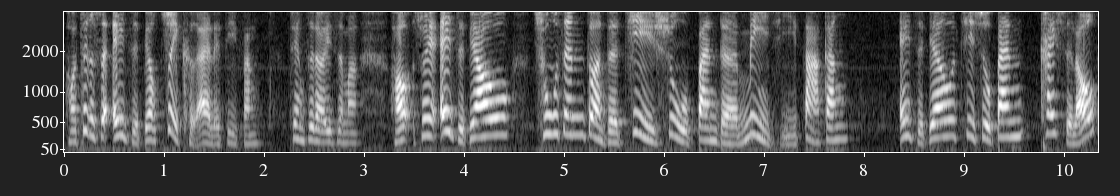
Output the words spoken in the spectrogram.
好，这个是 A 指标最可爱的地方。这样知道意思吗？好，所以 A 指标初升段的技术班的密集大纲，A 指标技术班开始喽。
